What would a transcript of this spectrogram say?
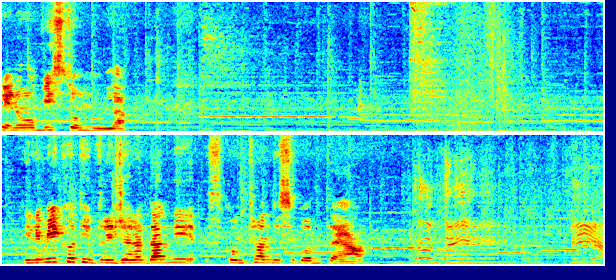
Ok, non ho visto nulla. Il nemico ti infliggerà danni scontrandosi con te. Pronti? Via!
